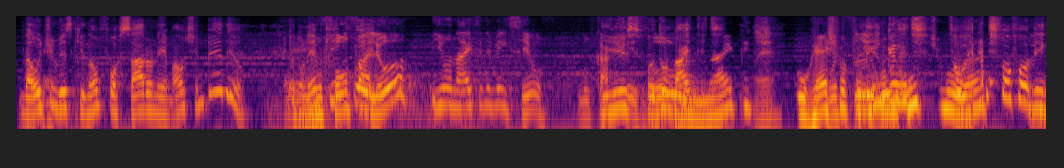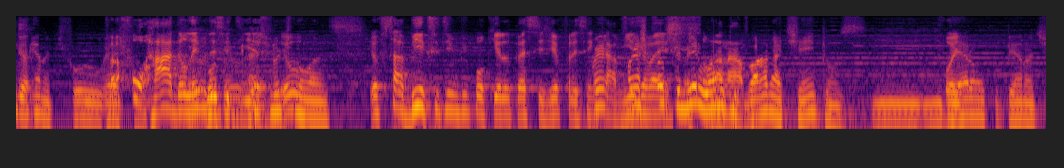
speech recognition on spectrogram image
da última vez que não forçaram o Neymar, o time perdeu. Eu não É, lembro Buffon quem foi. falhou e o United venceu. Lukaku Isso, fez foi do gol. United. United. É. O Rashford foi o Lingard. último Foi o lance. Rashford ou foi o Lingard? Pênalti, Foi o Foi forrada, eu lembro Foi desse o dia. Rashford Eu, lance. eu sabia que esse time pipoqueiro do PSG, eu falei, sem Foi, camisa foi, vai, foi o primeiro ano do. VAR na Champions e, e Foi. deram esse pênalti.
